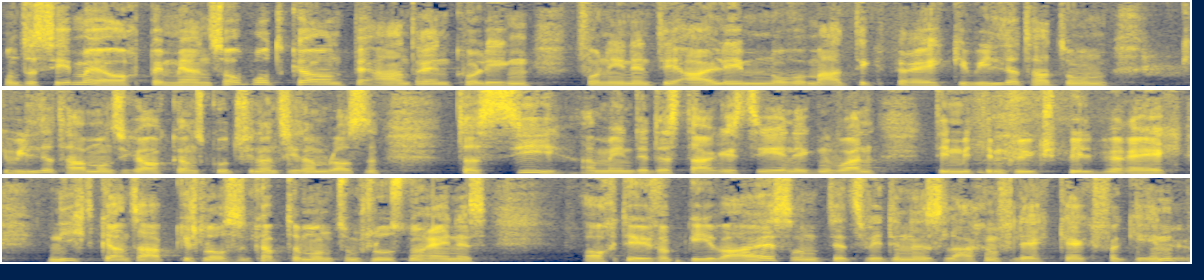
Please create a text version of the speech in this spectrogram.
Und das sehen wir ja auch beim Herrn Sobotka und bei anderen Kollegen von Ihnen, die alle im Novomatic-Bereich gewildert hat und gewildert haben und sich auch ganz gut finanzieren haben lassen, dass Sie am Ende des Tages diejenigen waren, die mit dem Glücksspielbereich nicht ganz abgeschlossen gehabt haben. Und zum Schluss noch eines auch die ÖVP war es, und jetzt wird Ihnen das Lachen vielleicht gleich vergehen,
